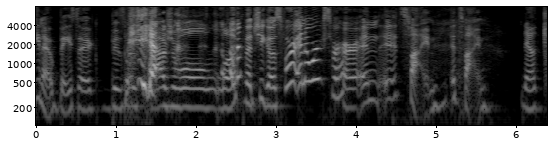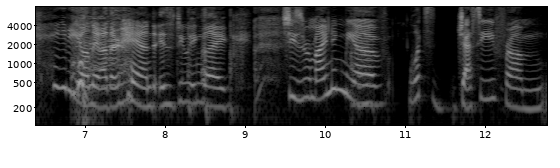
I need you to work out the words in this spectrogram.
you know, basic business Yeah. casual look that she goes for, and it works for her, and it's fine. It's fine. Now, Katie, on the other hand, is doing like she's reminding me Uh-huh. of what's Jessie from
